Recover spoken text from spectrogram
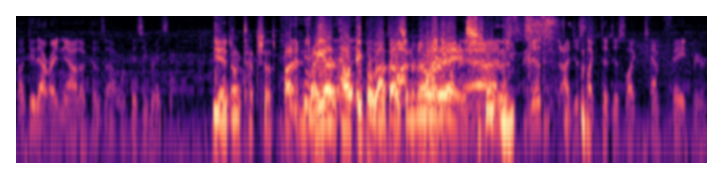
Don't do that right now though, because uh, we're busy racing. Yeah, don't touch those buttons. Why you gotta tell people about those in the middle of the race? yeah, just I just like to just like tempt fate here.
